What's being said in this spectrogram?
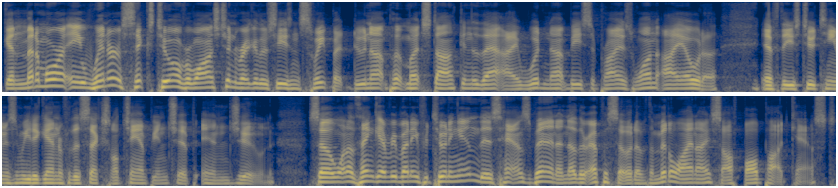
Again, Metamora a winner 6 2 over Washington, regular season sweep, but do not put much stock into that. I would not be surprised one iota if these two teams meet again for the sectional championship in June. So, want to thank everybody for tuning in. This has been another episode of the Mid Illini Softball Podcast.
